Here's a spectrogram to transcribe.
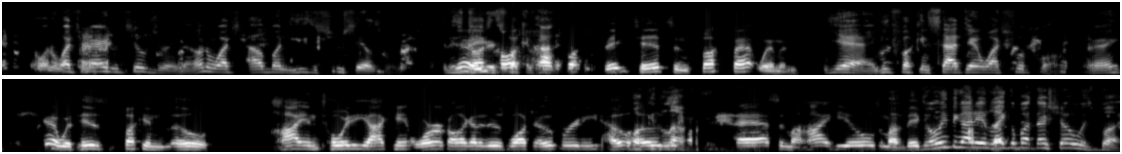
"I want to watch Married with Children right now. I want to watch Al Bundy. He's a shoe salesman, and his yeah, daughter's fucking hot. fucking big tits and fuck fat women. Yeah, and he fucking sat there and watched football. Right? Yeah, with his fucking little high and toity, I can't work. All I got to do is watch Oprah and eat ho hos, it. ass, and my high heels and my big. The only thing I didn't like about that show was Bud.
